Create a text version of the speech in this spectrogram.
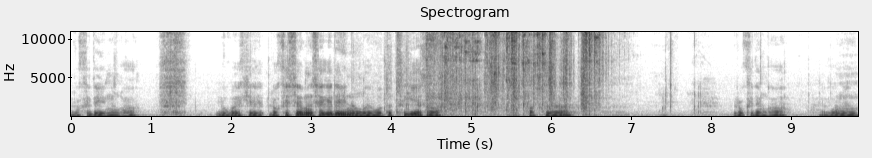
이렇게 되어 있는 거. 요거 이렇게 럭키세븐 3개 되어 있는 거 요것도 특이해서 봤고요 이렇게 된 거. 이거는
